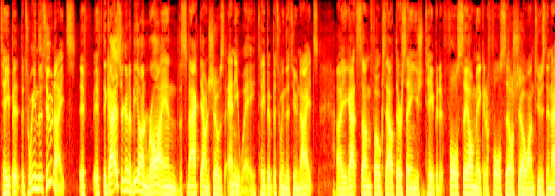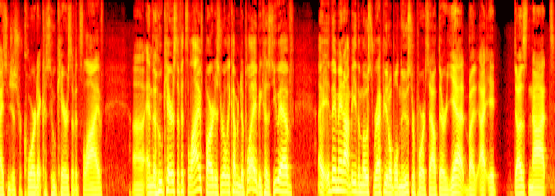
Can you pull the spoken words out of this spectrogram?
tape it between the two nights. If if the guys are going to be on Raw and the SmackDown shows anyway, tape it between the two nights. Uh, you got some folks out there saying you should tape it at Full Sail, make it a Full Sail show on Tuesday nights, and just record it because who cares if it's live? Uh, and the who cares if it's live part is really coming to play because you have. Uh, they may not be the most reputable news reports out there yet, but it does not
